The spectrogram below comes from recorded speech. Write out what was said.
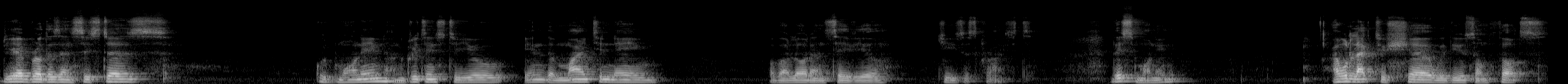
Dear brothers and sisters, good morning and greetings to you in the mighty name of our Lord and Savior, Jesus Christ. This morning, I would like to share with you some thoughts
